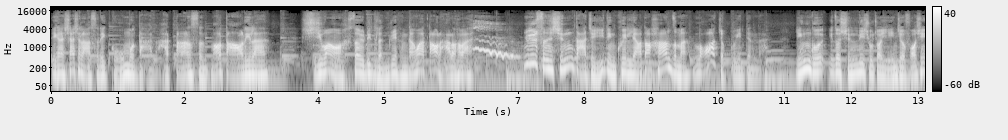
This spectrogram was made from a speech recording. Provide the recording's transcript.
你看夏夏老师的这么大了还单身，没道理啦！希望哦，属于你的龙卷风赶快到来了，好吧？女生心大就一定可以撩到汉子吗？那就不一定了。英国一个心理学家研究发现，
